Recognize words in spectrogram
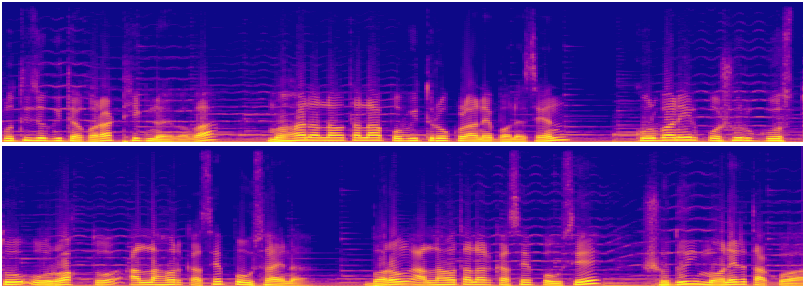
প্রতিযোগিতা করা ঠিক নয় বাবা। মহান আল্লাহ তালা পবিত্র কোরআনে বলেছেন, কুরবানির পশুর গোস্ত ও রক্ত আল্লাহর কাছে পৌঁছায় না, বরং আল্লাহ তালার কাছে পৌঁছে শুধুই মনের তাকোয়া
